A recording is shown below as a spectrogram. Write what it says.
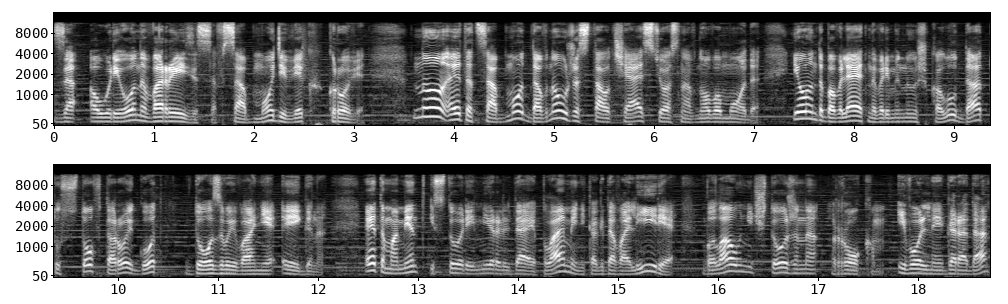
за Ауриона Варезиса в сабмоде Век Крови. Но этот сабмод давно уже стал частью основного мода, и он добавляет на временную шкалу дату 102 год до завоевания Эйгона. Это момент истории мира льда и пламени, когда Валирия была уничтожена Роком, и вольные города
